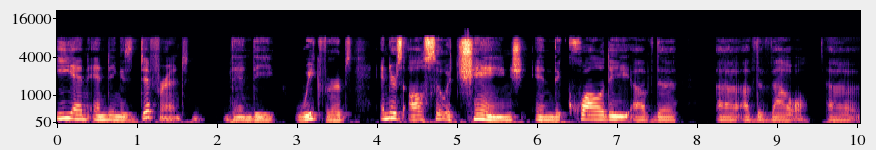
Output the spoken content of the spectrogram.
EN ending is different than the weak verbs, and there's also a change in the quality of the uh, of the vowel uh,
